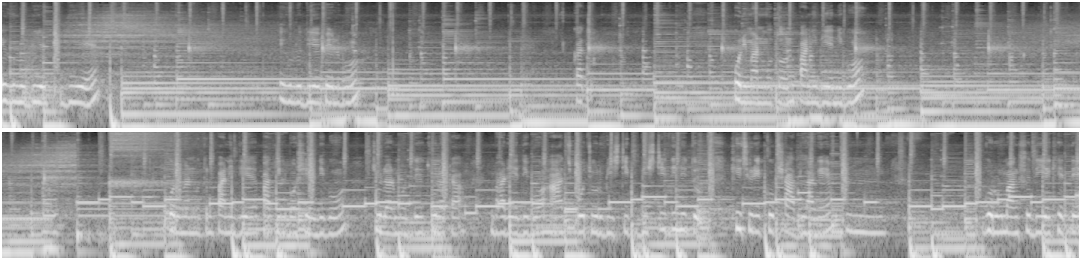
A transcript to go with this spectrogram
এগুলো দিয়ে দিয়ে এগুলো দিয়ে ফেলব। পরিমাণ মতন পানি দিয়ে নিব। পরিমাণ মতন পানি দিয়ে পাতিল বসিয়ে দিব। চুলার মধ্যে চুলাটা ভারিয়ে দিব। আজ প্রচুর বৃষ্টি। বৃষ্টির দিনে তো খিচুড়ি খুব স্বাদ লাগে। গরুর মাংস দিয়ে খেতে।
